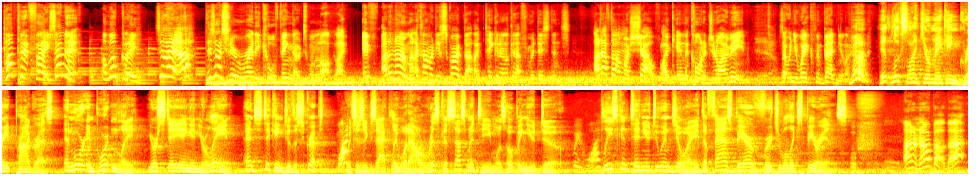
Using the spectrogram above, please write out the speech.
puppet face, ain't it? I'm ugly. See you later. This is actually a really cool thing though to unlock. Like if I don't know, man, I can't really describe that. Like taking a look at that from a distance. I'd have that on my shelf, like in the corner. Do you know what I mean? Yeah. It's like when you wake up in bed and you're like, ah! It looks like you're making great progress, and more importantly, you're staying in your lane and sticking to the script, What? which is exactly what our risk assessment team was hoping you'd do. Wait, what? Please continue to enjoy the Fazbear virtual experience. I don't know about that.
